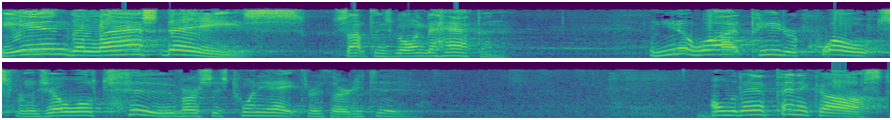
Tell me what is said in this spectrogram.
In the last days, something's going to happen. And you know what? Peter quotes from Joel 2, verses 28 through 32 on the day of Pentecost,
